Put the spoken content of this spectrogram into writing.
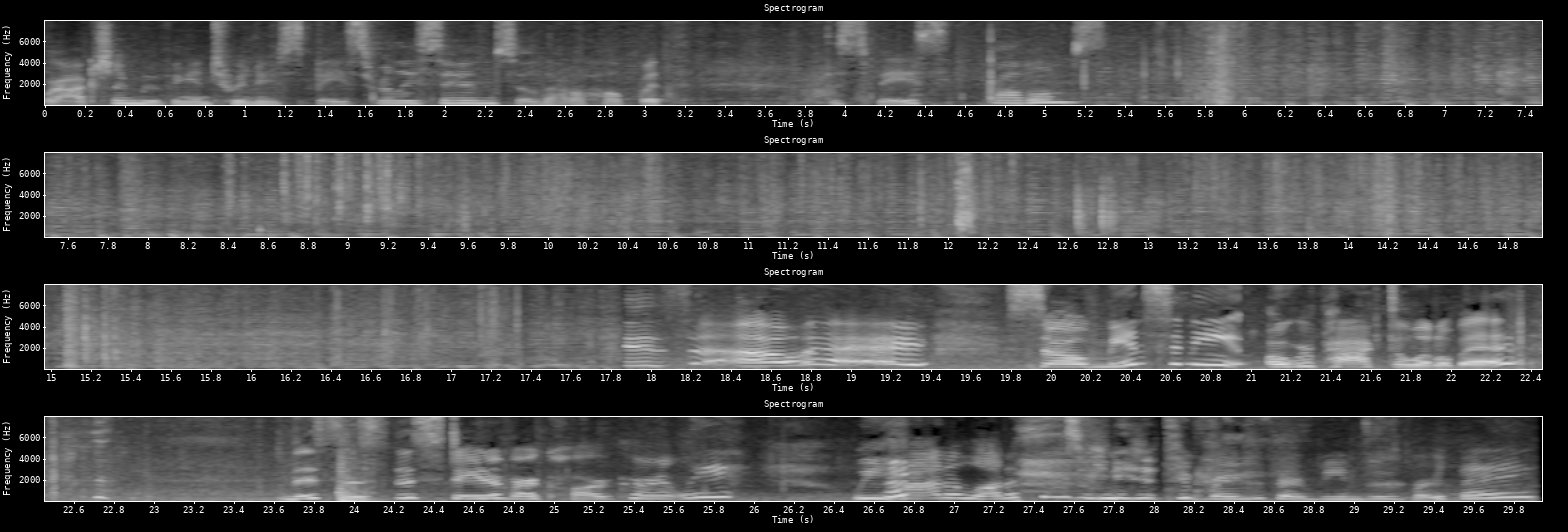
We're actually moving into a new space really soon, so that'll help with the space problems. Oh, hey! So me and Sydney overpacked a little bit this is the state of our car currently. We had a lot of things we needed to bring for Beans' birthday.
